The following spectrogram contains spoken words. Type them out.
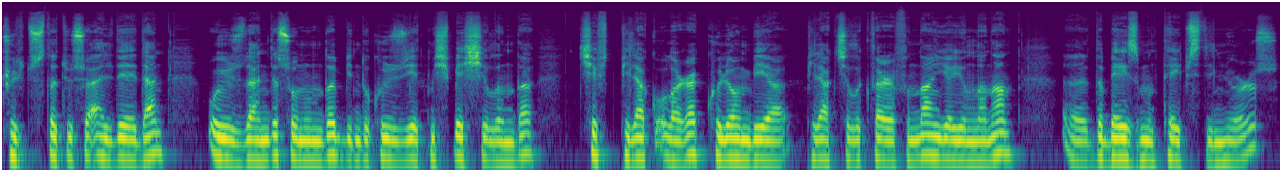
kült statüsü elde eden o yüzden de sonunda 1975 yılında çift plak olarak Kolombiya plakçılık tarafından yayınlanan e, The Basement Tapes dinliyoruz.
